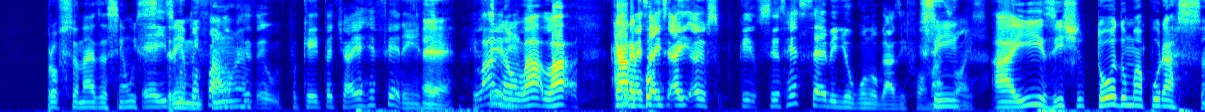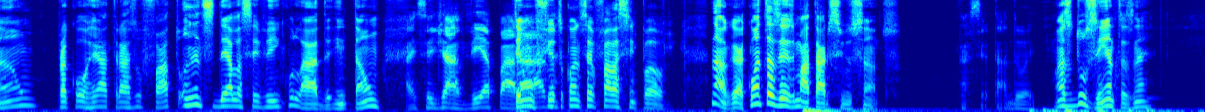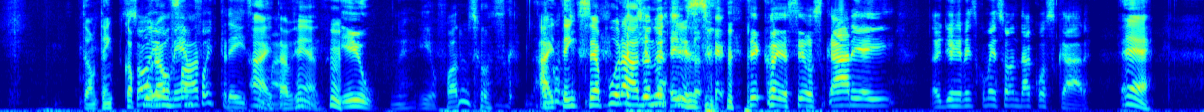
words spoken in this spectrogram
profissionais assim ao É isso que eu extremo. tô então, falando, é- porque Itatiaia é referência. é. Lá Referência. não, lá. lá Cara, cara, mas co- aí, aí- aí- porque vocês recebem de algum lugar as sim, informações. aí existe toda uma apuração para correr atrás do fato antes dela ser veiculada. Então, Aí você já vê a parada. tem um filtro quando você fala assim, pô. Não, cara, quantas vezes mataram o Silvio Santos? Ah, Você tá doido. Umas 200, né? Então tem que Só apurar eu o mesmo fato. foi três. Aí, tá vendo? Eu, né? Eu, fora os outros. Aí tem que ser apurada a notícia. Você, você conheceu os caras e aí, aí de repente começou a andar com os caras. É.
